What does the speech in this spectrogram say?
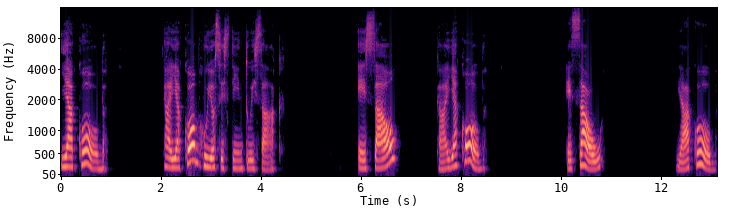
Jacob, Ca Jacob huios estin tu Isaac. Esau, ca Jacob. Esau, Jacob.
